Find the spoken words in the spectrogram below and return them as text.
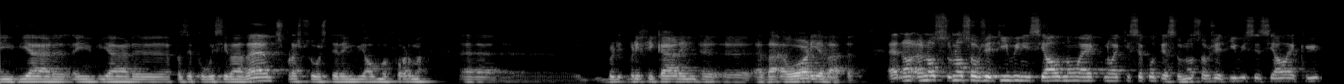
a enviar, a enviar, eh, a fazer publicidade antes, para as pessoas terem de alguma forma uh, verificarem eh, a, hora e a data. O nosso, o nosso objetivo inicial não é, não é que isso aconteça, o nosso objetivo essencial é que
